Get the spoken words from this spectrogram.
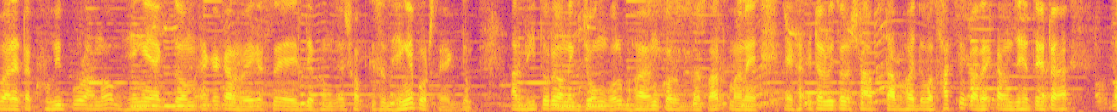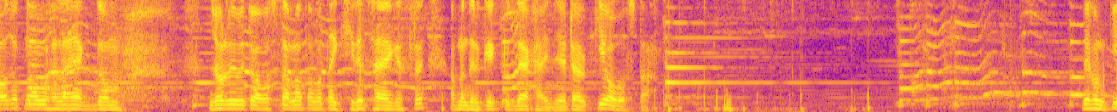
এবার এটা খুবই পুরানো, ভেঙে একদম একাকার হয়ে গেছে। এই দেখুন যে সব কিছু ভেঙে পড়ছে একদম। আর ভিতরে অনেক জঙ্গল, ভয়ঙ্কর ব্যাপার। মানে এটার ভিতরে সাপ টাপ হয়তো বা থাকতে পারে, কারণ যেহেতু এটা অযত্ন অবহেলায় একদম জর্জরিত অবস্থা, লতাপাতায় ঘিরে ছায়া গেছে। আপনাদেরকে একটু দেখাই যে এটার কি অবস্থা। দেখুন কি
